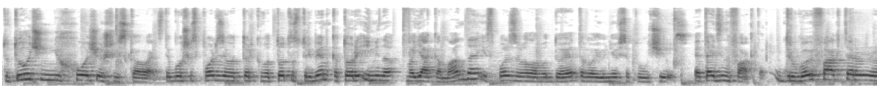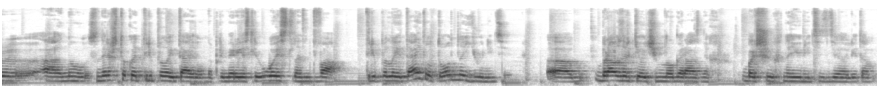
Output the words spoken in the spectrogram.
то ты очень не хочешь рисковать. Ты будешь использовать только вот тот инструмент, который именно твоя команда использовала вот до этого, и у нее все получилось. Это один фактор. Другой фактор, э, а, ну, смотря что такое AAA title, например, если Wasteland 2 AAA title, то он на Unity. Э, браузерки очень много разных больших на Unity сделали. Там,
